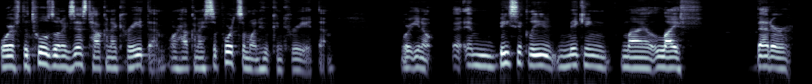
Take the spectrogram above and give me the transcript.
Or if the tools don't exist, how can I create them? Or how can I support someone who can create them? Or, you know, and basically making my life better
